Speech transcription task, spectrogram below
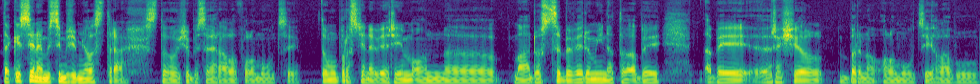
taky si nemyslím, že měl strach z toho, že by se hrálo v Olomouci. Tomu prostě nevěřím. On uh, má dost sebevědomí na to, aby, aby řešil Brno, Olomouci, hlavu,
